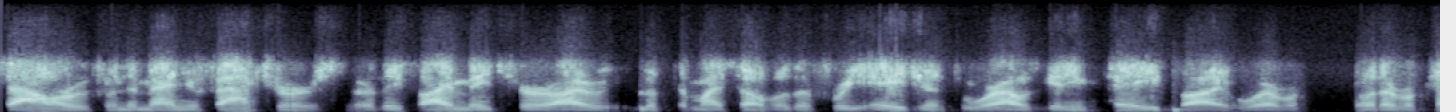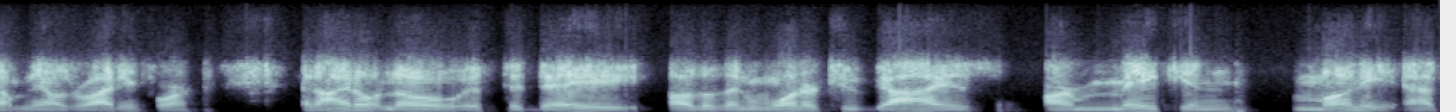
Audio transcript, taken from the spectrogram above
salary from the manufacturers, or at least I made sure I looked at myself as a free agent where I was getting paid by whoever, whatever company I was riding for. And I don't know if today, other than one or two guys, are making money at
